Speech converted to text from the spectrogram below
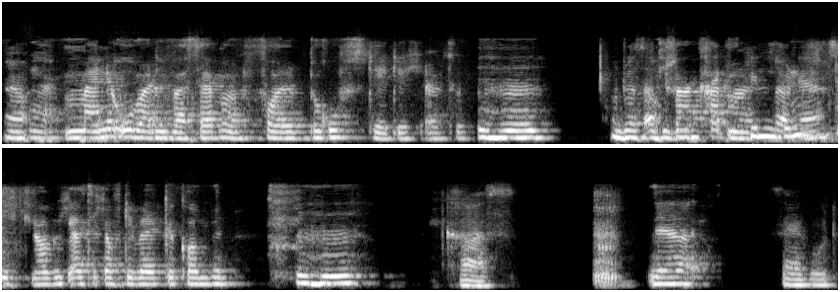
Ja. ja. Meine Oma, die war selber voll berufstätig. Also. Mhm. Und du hast auch die schon sechs Kinder, 50, glaube ich, als ich auf die Welt gekommen bin. Mhm. Krass. Ja. Sehr gut.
